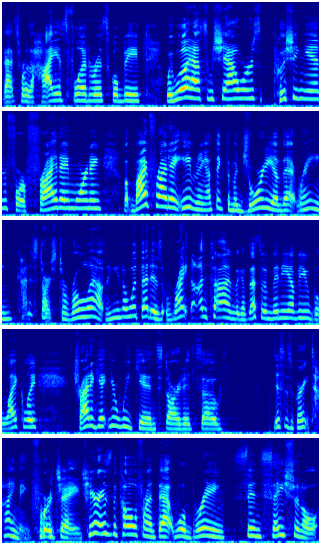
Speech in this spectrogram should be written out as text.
That's where the highest flood risk will be. We will have some showers pushing in for Friday morning, but by Friday evening, I think the majority of that rain kind of starts to roll out. And you know what? That is right on time because that's what many of you will likely try to get your weekend started. So this is great timing for a change. Here is the cold front that will bring sensational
